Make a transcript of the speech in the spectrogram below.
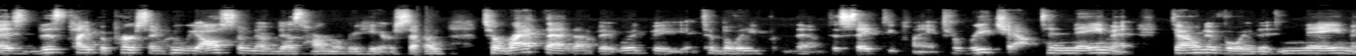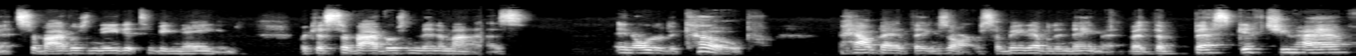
as this type of person who we also know does harm over here. So to wrap that up, it would be to believe them, the safety plan, to reach out, to name it. Don't avoid it, name it. Survivors need it to be named because survivors minimize in order to cope how bad things are. So being able to name it. But the best gift you have,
